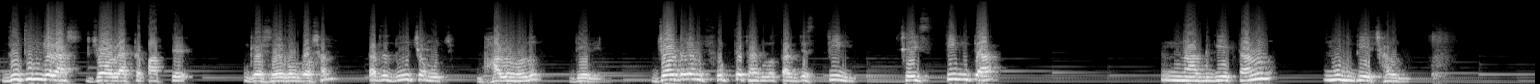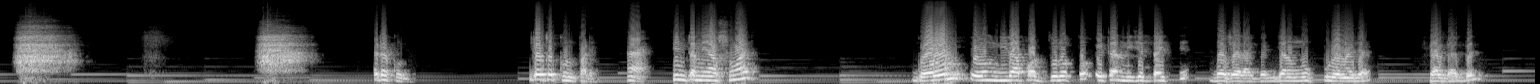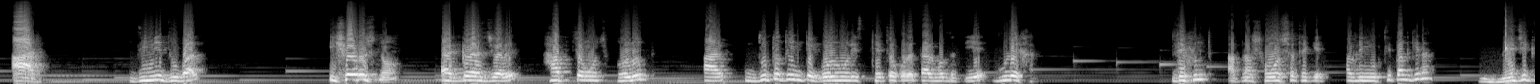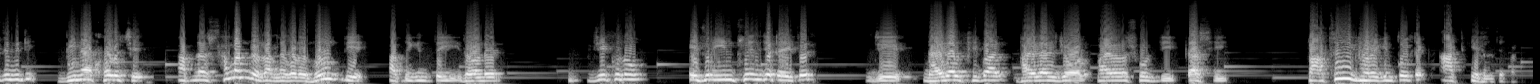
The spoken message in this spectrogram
দু তিন গ্লাস জল একটা পাত্রে গ্যাসের উপর বসান। তাতে দু চামচ ভালো হলুদ দিয়ে দিন। জলটা যখন ফুটতে থাকল, তার যে স্টিম সেই স্টিমটা নাক দিয়ে টানুন, মুখ দিয়ে ছাড়ুন। এটা করুন। যতক্ষণ পারে। হ্যাঁ স্টিমটা নেওয়ার সময় গরম এবং নিরাপদ দূরত্ব, এটা নিজের দায়িত্বে বজায় রাখবেন, যেন মুখ পুড়ে না যায়, খেয়াল রাখবেন। আর দিনে দুবার ঈশ্বর উষ্ণ, এক গ্লাস জলে হাফ চামচ হলুদ আর দুটো তিনটে গোলমরিচ থেতো করে তার মধ্যে দিয়ে গুলে খান। দেখুন আপনার সমস্যা থেকে আপনি মুক্তি পান কিনা। ম্যাজিক রেমেডি বিনা খরচে আপনার সামান্য রান্নাঘরের হলুদ দিয়ে আপনি কিন্তু এই ধরনের যে কোনো এই ধরনের ইনফ্লুয়েঞ্জা টাইপের যে ভাইরাল ফিভার ভাইরাল জ্বর ভাইরাল সর্দি কাশি প্রাথমিকভাবে কিন্তু এটা আটকে ফেলতে পারে।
